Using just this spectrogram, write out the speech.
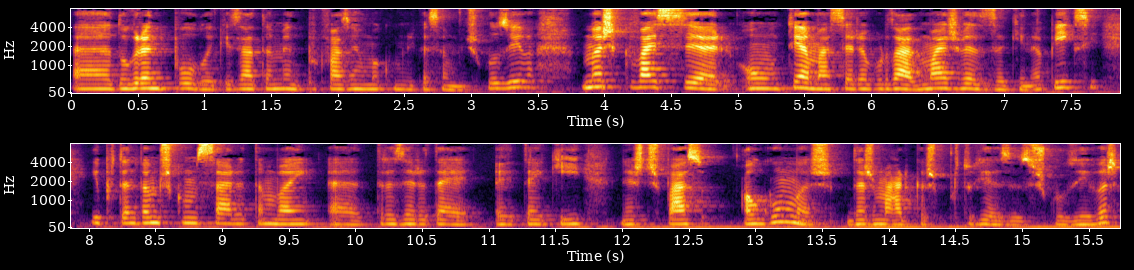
uh, do grande público, exatamente porque fazem uma comunicação muito exclusiva, mas que vai ser um tema a ser abordado mais vezes aqui na Pixie e, portanto, vamos começar também a trazer até, até aqui, neste espaço, algumas das marcas portuguesas exclusivas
